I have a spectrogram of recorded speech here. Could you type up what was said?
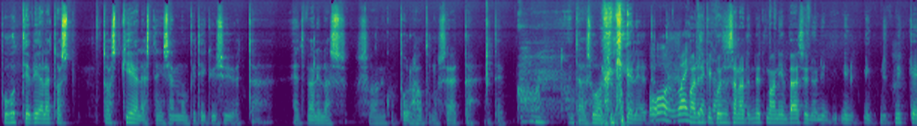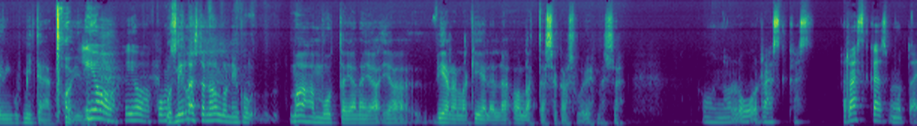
Puhuttiin vielä tuosta kielestä, niin sen mun piti kysyä, että, että välillä se on niin turhautunut se, että, että on. tämä suomen kieli. Että on varsinkin kun sä sanoit, että nyt mä oon niin väsynyt, niin, niin, niin nyt, nyt ei niin mitään toimi. Joo, joo. Mutta millaista on ollut niin kuin maahanmuuttajana ja, ja vieralla kielellä olla tässä kasvuryhmässä? On ollut raskas. Raskas, mutta,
